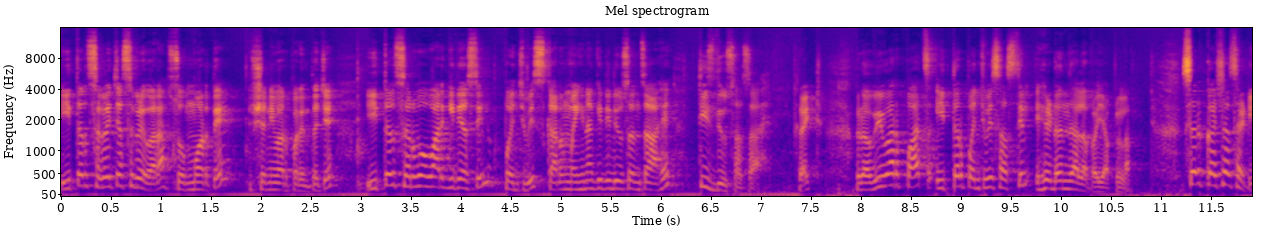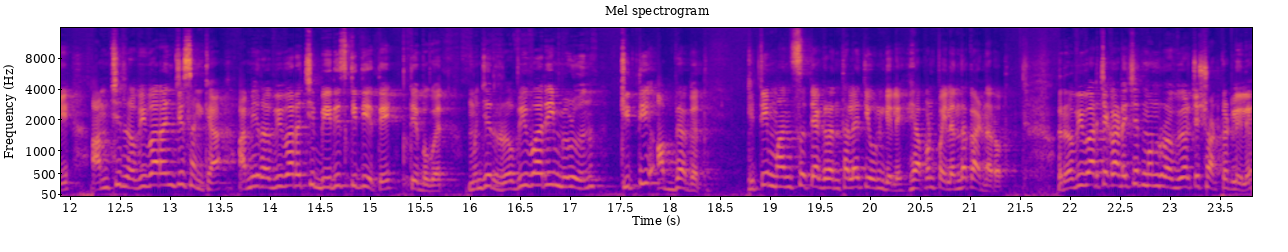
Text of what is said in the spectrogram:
इतर सगळ्याच्या सगळे वारा सोमवार ते शनिवारपर्यंतचे इतर सर्व वार किती असतील? पंचवीस कारण महिना किती दिवसांचा आहे? तीस दिवसाचा आहे. राईट रविवार पाच इतर पंचवीस असतील हे डन झालं पाहिजे आपल्याला. सर कशासाठी? आमची रविवारांची संख्या आम्ही रविवाराची बेरीज किती येते? ते बघूयात. म्हणजे रविवारी मिळून किती अभ्यागत? किती माणसं त्या ग्रंथालयात येऊन गेले हे आपण पहिल्यांदा काढणार आहोत. रविवारचे काढायचे म्हणून रविवारचे शॉर्टकट लिहिले.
